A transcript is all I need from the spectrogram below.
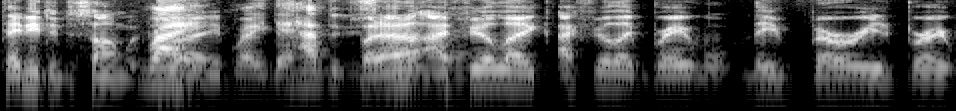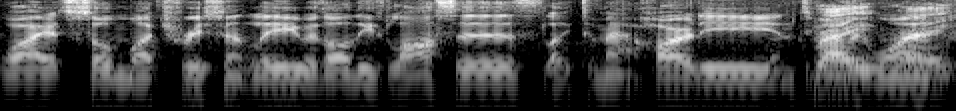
they need to do something with Right, Bray. right. They have to do But something. I, I feel like I feel like Bray they've buried Bray Wyatt so much recently with all these losses, like to Matt Hardy and to Right, everyone, right.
